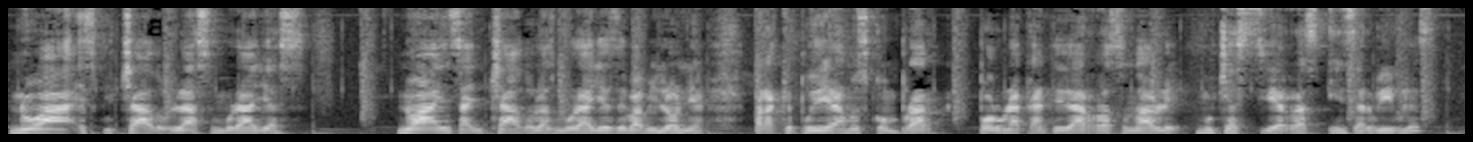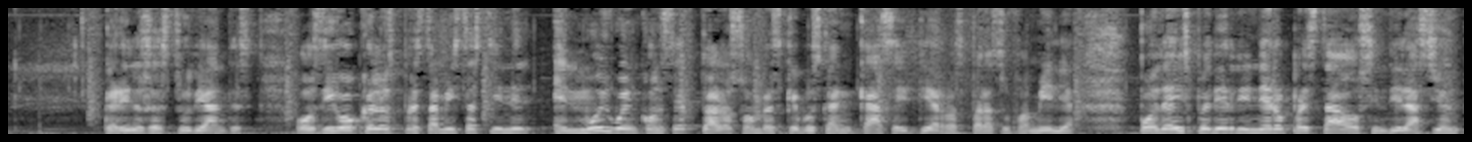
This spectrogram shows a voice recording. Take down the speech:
no ha escuchado las murallas? ¿No ha ensanchado las murallas de Babilonia para que pudiéramos comprar por una cantidad razonable muchas tierras inservibles? Queridos estudiantes, os digo que los prestamistas tienen en muy buen concepto a los hombres que buscan casa y tierras para su familia. Podéis pedir dinero prestado sin dilación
